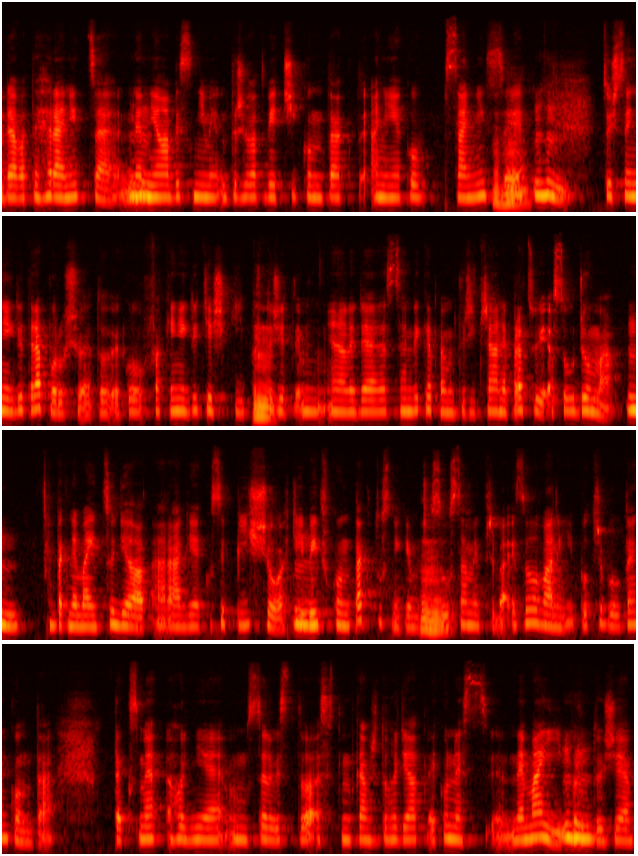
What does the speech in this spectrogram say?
dávat ty hranice, mm-hmm. neměla by s nimi udržovat větší kontakt ani jako psaní si, mm-hmm. což se někdy teda porušuje. To jako fakt je někdy těžký, mhm. protože ty lidé s handicapem, kteří třeba nepracují a jsou doma, mm. tak nemají co dělat a rádi jako si píšou a chtějí mm. být v kontaktu s někým, protože mm. jsou sami třeba izolovaní, potřebují ten kontakt tak jsme hodně museli vysvětlovat asistentkám, že tohle dělat jako nes, nemají, mm-hmm. protože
